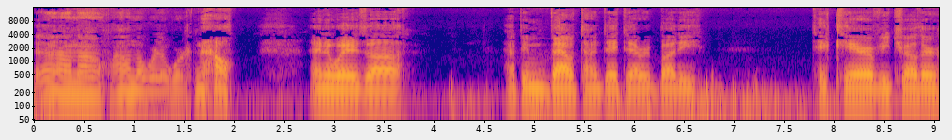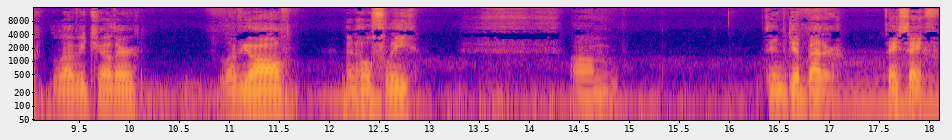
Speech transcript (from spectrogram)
I don't know. I don't know where to work now. Anyways, uh, happy Valentine's Day to everybody. Take care of each other. Love each other. Love you all. And hopefully, um, things get better. Stay safe.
